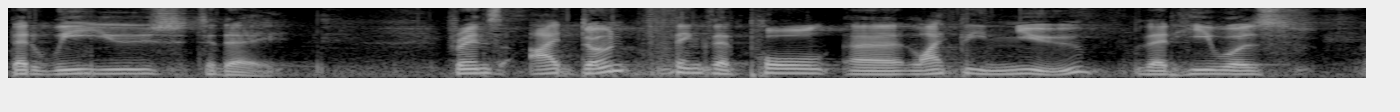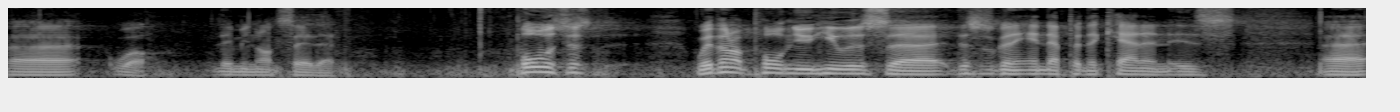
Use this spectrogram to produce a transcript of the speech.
that we use today. Friends, I don't think that Paul uh, likely knew that he was, uh, well, let me not say that. Paul was just, whether or not Paul knew he was, uh, this was going to end up in the canon is uh,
